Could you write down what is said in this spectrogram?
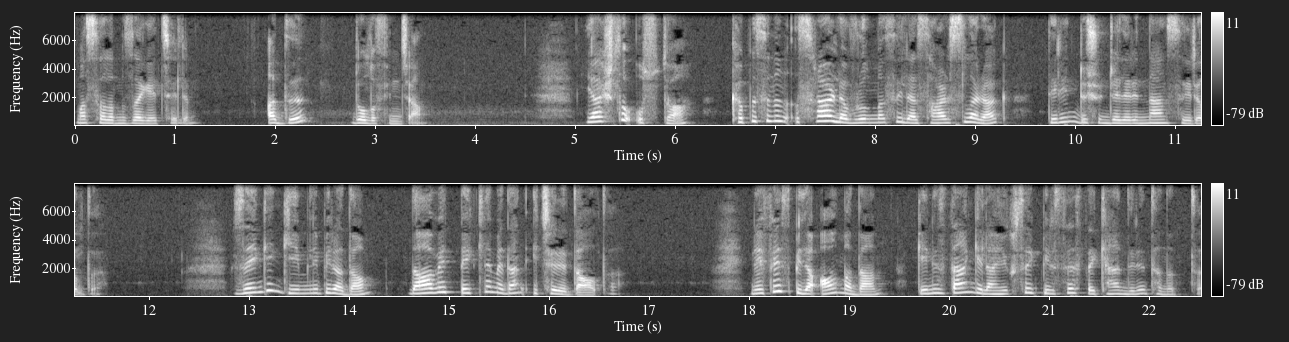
masalımıza geçelim. Adı Dolu Fincan. Yaşlı usta kapısının ısrarla vurulmasıyla sarsılarak derin düşüncelerinden sıyrıldı. Zengin giyimli bir adam davet beklemeden içeri daldı. Nefes bile almadan genizden gelen yüksek bir sesle kendini tanıttı.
